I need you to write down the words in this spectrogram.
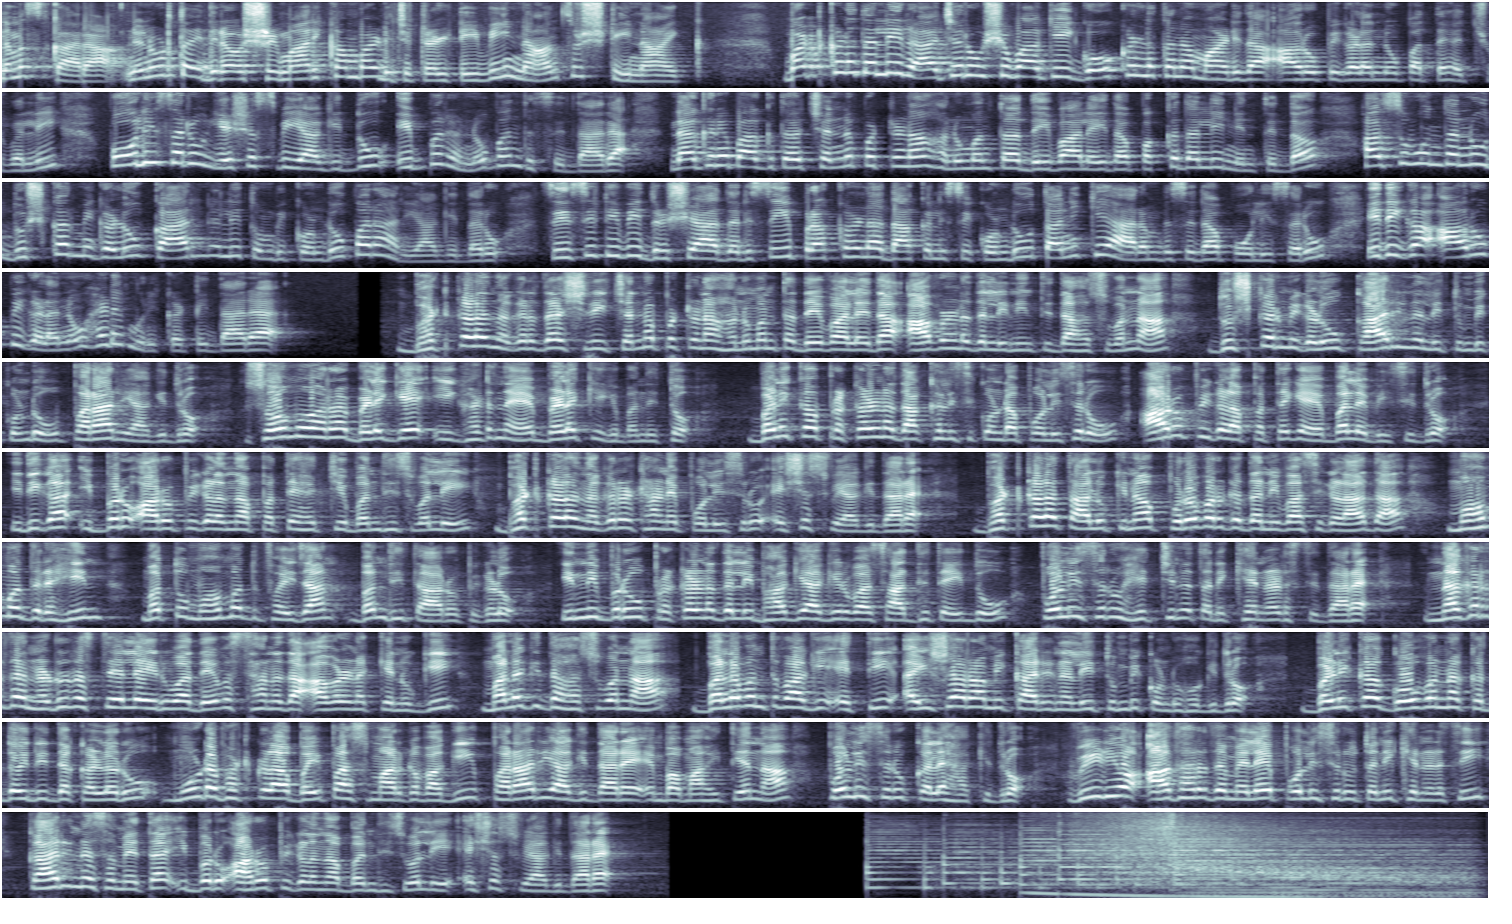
ನಮಸ್ಕಾರ. ನೀವು ನೋಡ್ತಾ ಇದ್ದೀರಾ ಶ್ರೀ ಮಾರಿಕಾಂಬಾ ಡಿಜಿಟಲ್ ಟಿವಿ. ನಾನ್ ಸೃಷ್ಟಿ ನಾಯ್ಕ್. ಭಟ್ಕಳದಲ್ಲಿ ರಾಜರೋಷವಾಗಿ ಗೋಕಳ್ಳತನ ಮಾಡಿದ ಆರೋಪಿಗಳನ್ನು ಪತ್ತೆ ಹಚ್ಚುವಲ್ಲಿ ಪೊಲೀಸರು ಯಶಸ್ವಿಯಾಗಿದ್ದು ಇಬ್ಬರನ್ನು ಬಂಧಿಸಿದ್ದಾರೆ. ನಗರ ಭಾಗದ ಚನ್ನಪಟ್ಟಣ ಹನುಮಂತ ದೇವಾಲಯದ ಪಕ್ಕದಲ್ಲಿ ನಿಂತಿದ್ದ ಹಸುವೊಂದನ್ನು ದುಷ್ಕರ್ಮಿಗಳು ಕಾರಿನಲ್ಲಿ ತುಂಬಿಕೊಂಡು ಪರಾರಿಯಾಗಿದ್ದರು. ಸಿಸಿಟಿವಿ ದೃಶ್ಯ ಆಧರಿಸಿ ಪ್ರಕರಣ ದಾಖಲಿಸಿಕೊಂಡು ತನಿಖೆ ಆರಂಭಿಸಿದ ಪೊಲೀಸರು ಇದೀಗ ಆರೋಪಿಗಳನ್ನು ಹೆಡೆಮುರಿ ಕಟ್ಟಿದ್ದಾರೆ. ಭಟ್ಕಳ ನಗರದ ಶ್ರೀ ಚನ್ನಪಟ್ಟಣ ಹನುಮಂತ ದೇವಾಲಯದ ಆವರಣದಲ್ಲಿ ನಿಂತಿದ್ದ ಹಸುವನ್ನ ದುಷ್ಕರ್ಮಿಗಳು ಕಾರಿನಲ್ಲಿ ತುಂಬಿಕೊಂಡು ಪರಾರಿಯಾಗಿದ್ರು. ಸೋಮವಾರ ಬೆಳಗ್ಗೆ ಈ ಘಟನೆ ಬೆಳಕಿಗೆ ಬಂದಿತ್ತು. ಬಳಿಕ ಪ್ರಕರಣ ದಾಖಲಿಸಿಕೊಂಡ ಪೊಲೀಸರು ಆರೋಪಿಗಳ ಪತ್ತೆಗೆ ಬಲೆ ಬೀಸಿದ್ರು. ಇದೀಗ ಇಬ್ಬರು ಆರೋಪಿಗಳನ್ನ ಪತ್ತೆ ಹಚ್ಚಿ ಬಂಧಿಸುವಲ್ಲಿ ಭಟ್ಕಳ ನಗರ ಠಾಣೆ ಪೊಲೀಸರು ಯಶಸ್ವಿಯಾಗಿದ್ದಾರೆ. ಭಟ್ಕಳ ತಾಲೂಕಿನ ಪುರವರ್ಗದ ನಿವಾಸಿಗಳಾದ ಮೊಹಮ್ಮದ್ ರಹೀನ್ ಮತ್ತು ಮೊಹಮ್ಮದ್ ಫೈಜಾನ್ ಬಂಧಿತ ಆರೋಪಿಗಳು. ಇನ್ನಿಬ್ಬರು ಪ್ರಕರಣದಲ್ಲಿ ಭಾಗಿಯಾಗಿರುವ ಸಾಧ್ಯತೆ ಇದ್ದು ಪೊಲೀಸರು ಹೆಚ್ಚಿನ ತನಿಖೆ ನಡೆಸುತ್ತಿದ್ದಾರೆ ನಗರದ ನಡುರಸ್ತೆಯಲ್ಲೇ ಇರುವ ದೇವಸ್ಥಾನದ ಆವರಣಕ್ಕೆ ನುಗ್ಗಿ ಮಲಗಿದ್ದ ಹಸುವನ್ನ ಬಲವಂತವಾಗಿ ಎತ್ತಿ ಐಷಾರಾಮಿ ಕಾರಿನಲ್ಲಿ ತುಂಬಿಕೊಂಡು ಹೋಗಿದ್ರು. ಬಳಿಕ ಗೋವನ್ನ ಕದ್ದೊಯ್ದಿದ್ದ ಕಳ್ಳರು ಮೂಡಭಟ್ಕಳ ಬೈಪಾಸ್ ಮಾರ್ಗವಾಗಿ ಪರಾರಿಯಾಗಿದ್ದಾರೆ ಎಂಬ ಮಾಹಿತಿಯನ್ನ ಪೊಲೀಸರು ಕಲೆ ಹಾಕಿದ್ರು. ವಿಡಿಯೋ ಆಧಾರದ ಮೇಲೆ ಪೊಲೀಸರು ತನಿಖೆ ನಡೆಸಿ ಕಾರಿನ ಸಮೇತ ಇಬ್ಬರು ಆರೋಪಿಗಳನ್ನು ಬಂಧಿಸುವಲ್ಲಿ ಯಶಸ್ವಿಯಾಗಿದ್ದಾರೆ.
